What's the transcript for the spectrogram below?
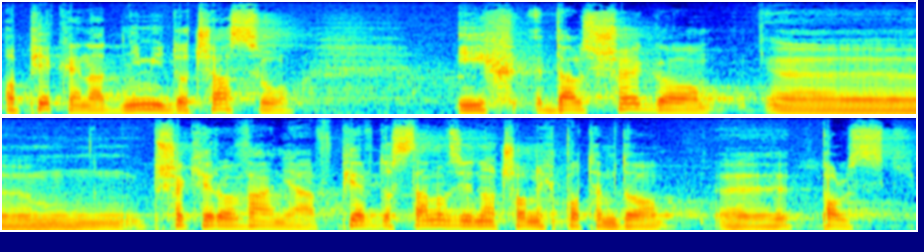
opiekę nad nimi do czasu ich dalszego e, przekierowania wpierw do Stanów Zjednoczonych, potem do e, Polski.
